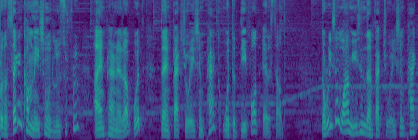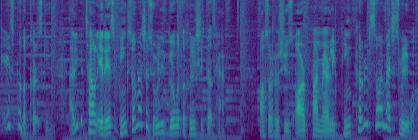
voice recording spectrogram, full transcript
For the second combination with Loserfruit, I am pairing it up with the Infatuation Pack with the default Airstyle. The reason why I'm using the Infatuation Pack is for the color scheme. As you can tell, it is pink, so it matches really good with the hoodie she does have. Also, her shoes are primarily pink colored, so it matches really well.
